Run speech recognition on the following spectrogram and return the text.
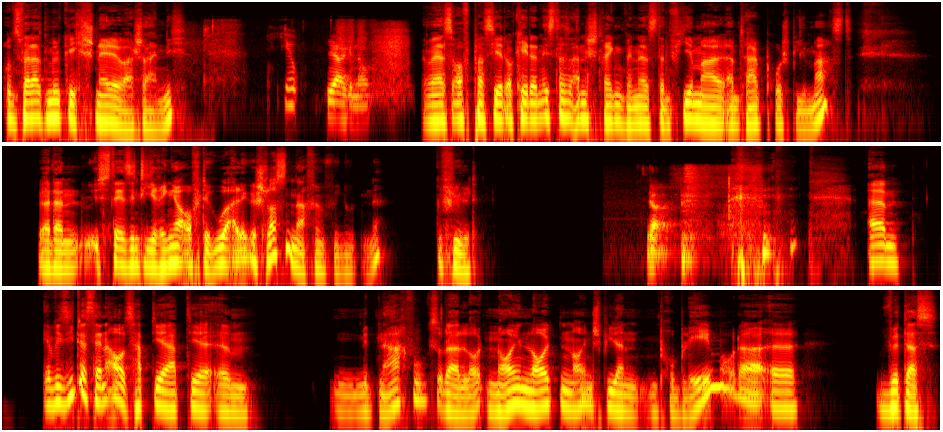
Und zwar das möglichst schnell wahrscheinlich. Jo. Ja, genau. Wenn das oft passiert, okay, dann ist das anstrengend, wenn du das dann viermal am Tag pro Spiel machst. Ja, dann ist der, sind die Ringe auf der Uhr alle geschlossen nach fünf Minuten, ne? Gefühlt. Ja. ähm, ja, wie sieht das denn aus? Habt ihr, habt ihr ähm, mit Nachwuchs oder Leut neuen Leuten, neuen Spielern ein Problem oder äh, wird das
